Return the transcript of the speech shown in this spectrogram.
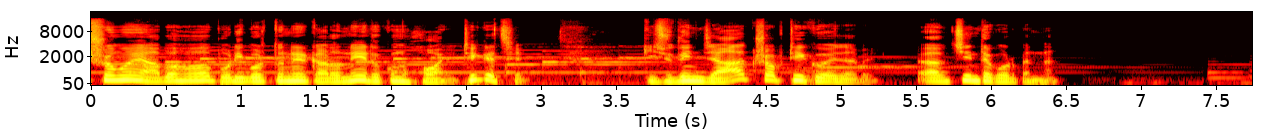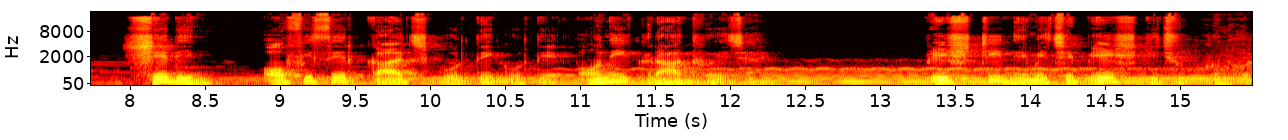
সময় আবহাওয়া পরিবর্তনের কারণে এরকম হয়, ঠিক আছে? কিছুদিন যাক, সব ঠিক হয়ে যাবে। চিন্তা করবেন না। সেদিন অফিসের কাজ করতে করতে অনেক রাত হয়ে যায়। বৃষ্টি নেমেছে বেশ কিছুক্ষণ হল।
